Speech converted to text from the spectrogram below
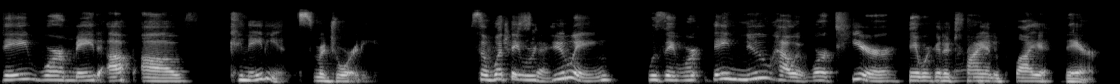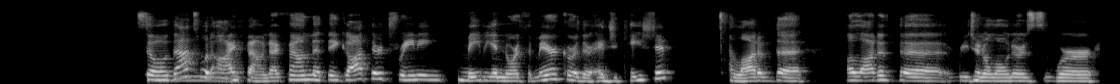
they were made up of Canadians majority. So what they were doing was they were they knew how it worked here. They were going to try and apply it there. So that's mm. what I mm. found. I found that they got their training maybe in North America or their education. A lot of the a lot of the regional owners were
